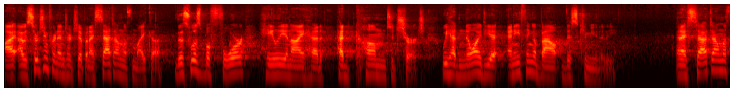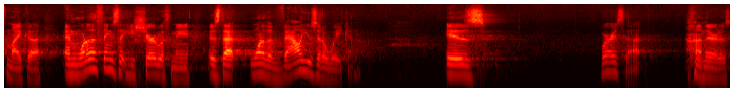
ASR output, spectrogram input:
I, I, was searching for an internship and I sat down with Micah. This was before Haley and I had, had come to church. We had no idea anything about this community. And I sat down with Micah, and one of the things that he shared with me is that one of the values at Awaken is where is that? there it is.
